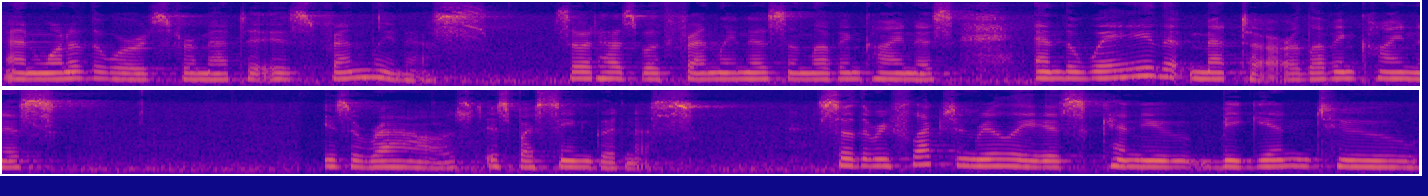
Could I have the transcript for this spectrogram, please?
and one of the words for metta is friendliness. So it has both friendliness and loving kindness. And the way that metta, or loving kindness, is aroused is by seeing goodness. So the reflection really is can you begin to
